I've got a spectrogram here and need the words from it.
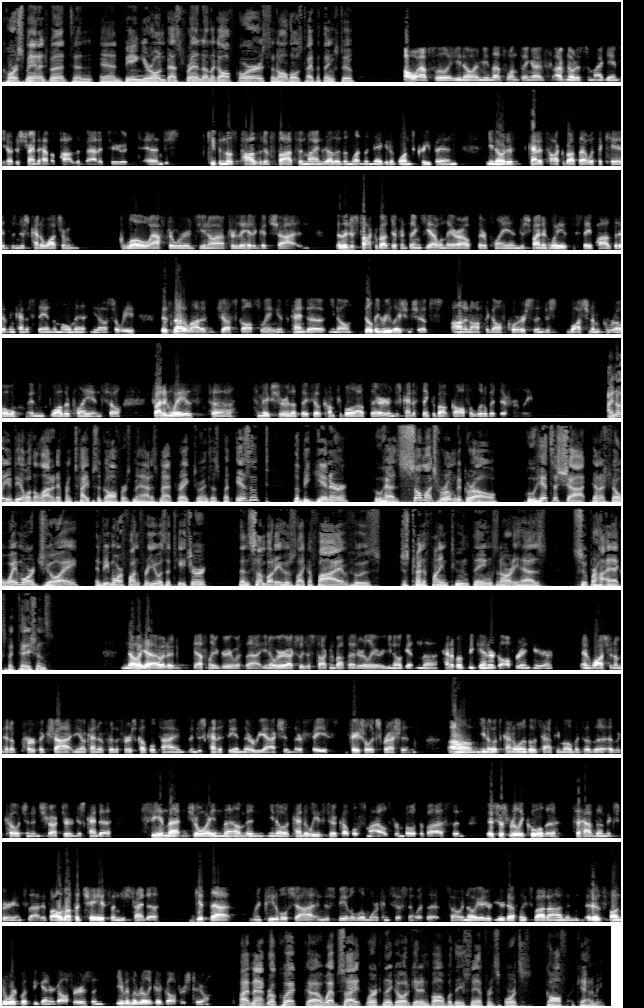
course management and and being your own best friend on the golf course and all those type of things too? Oh, absolutely. You know, I mean, that's one thing I've I've noticed in my game. You know, just trying to have a positive attitude and just keeping those positive thoughts in mind rather than letting the negative ones creep in you know, to kind of talk about that with the kids and just kind of watch them glow afterwards, you know, after they hit a good shot and, and then just talk about different things. Yeah, when they are out there playing, just finding ways to stay positive and kind of stay in the moment, you know, so we, it's not a lot of just golf swing. It's kind of, you know, building relationships on and off the golf course and just watching them grow and while they're playing. So finding ways to, to make sure that they feel comfortable out there and just kind of think about golf a little bit differently. I know you deal with a lot of different types of golfers, Matt, as Matt Drake joins us, but isn't the beginner who has so much room to grow, who hits a shot, going to show way more joy and be more fun for you as a teacher than somebody who's like a five who's just trying to fine tune things and already has super high expectations? No, yeah, I would definitely agree with that. You know, we were actually just talking about that earlier, you know, getting the kind of a beginner golfer in here and watching them hit a perfect shot, you know, kind of for the first couple times and just kind of seeing their reaction, their face, facial expressions. um, you know, it's kind of one of those happy moments as a as a coach and instructor, just kind of seeing that joy in them, and you know, it kind of leads to a couple smiles from both of us, and it's just really cool to to have them experience that. It's all about the chase and just trying to get that repeatable shot and just be able a little more consistent with it. So no, you're, you're definitely spot on, and it is fun to work with beginner golfers and even the really good golfers too. All right, Matt, real quick, uh, website, where can they go to get involved with the Sanford Sports Golf Academy?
